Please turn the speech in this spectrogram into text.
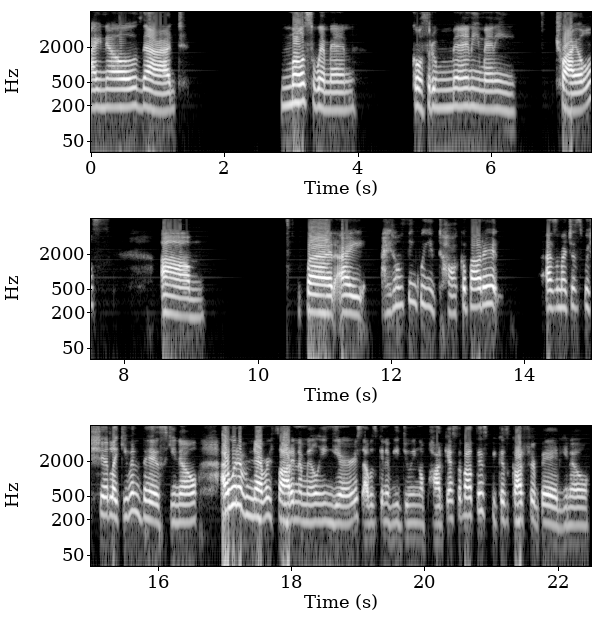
I know that most women go through many, many trials. Um, but I I don't think we talk about it as much as we should. Like even this, you know, I would have never thought in a million years I was going to be doing a podcast about this because God forbid, you know,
